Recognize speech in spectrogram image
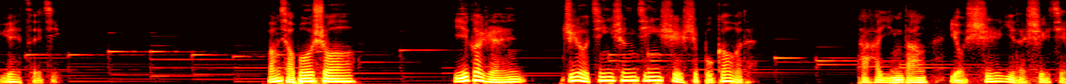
悦自己。王小波说：“一个人只有今生今世是不够的，他还应当有诗意的世界。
